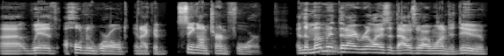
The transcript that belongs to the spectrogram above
uh, with a whole new world and I could sing on turn four. And the moment mm-hmm. that I realized that that was what I wanted to do,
